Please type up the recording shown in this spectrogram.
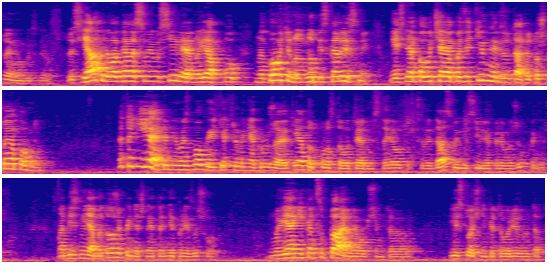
Ну, что я могу сделать? То есть я прилагаю свои усилия, но я но помните, но, но бескорыстный. Если я получаю позитивные результаты, то что я помню? Это не я, это милость Бога и тех, кто меня окружает. Я тут просто вот рядом стоял, тут сказать, да, свои усилия приложил, конечно. А без меня бы тоже, конечно, это не произошло. Но я не концептуальный, в общем-то, источник этого результата.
